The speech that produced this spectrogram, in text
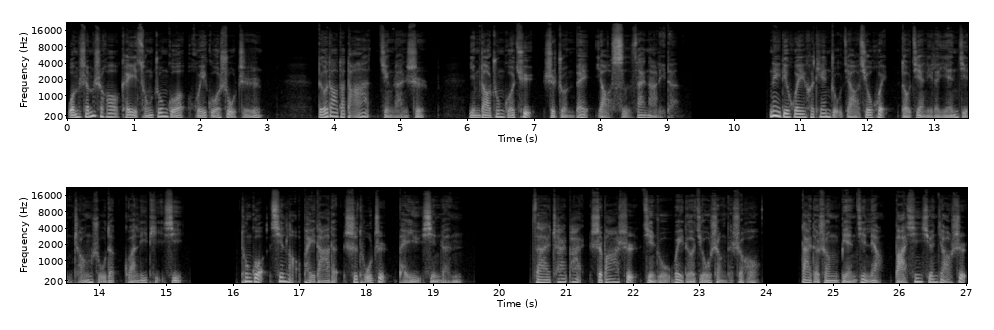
我们什么时候可以从中国回国述职？”得到的答案竟然是。你们到中国去是准备要死在那里的。内地会和天主教修会都建立了严谨成熟的管理体系，通过新老配搭的师徒制培育新人。在差派十八世进入魏德九省的时候，戴德生便尽量把新宣教士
